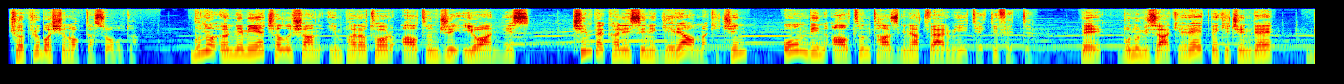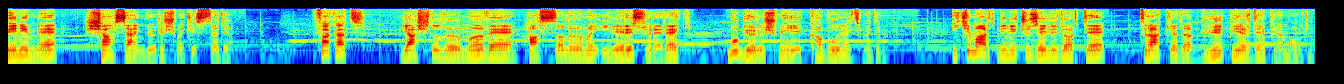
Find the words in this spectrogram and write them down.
köprübaşı noktası oldu. Bunu önlemeye çalışan İmparator 6. Ioannis, Çimpe Kalesi'ni geri almak için 10 bin altın tazminat vermeyi teklif etti. Ve bunu müzakere etmek için de benimle şahsen görüşmek istedi. Fakat yaşlılığımı ve hastalığımı ileri sürerek bu görüşmeyi kabul etmedim. 2 Mart 1354'te Trakya'da büyük bir deprem oldu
